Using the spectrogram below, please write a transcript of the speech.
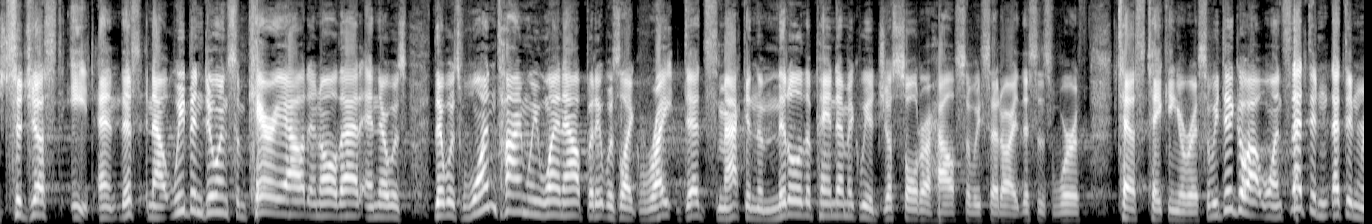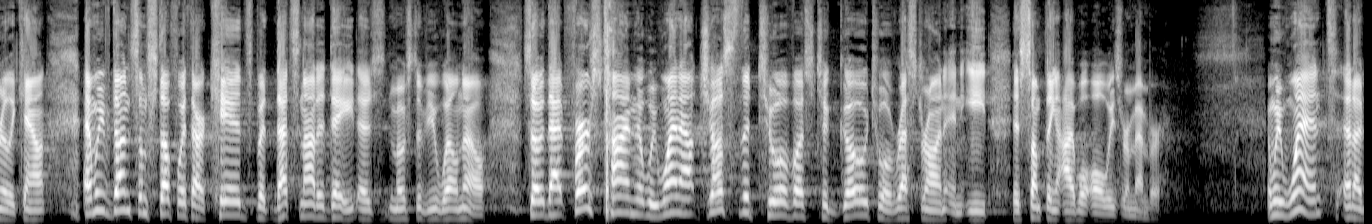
to just eat. And this now we've been doing some carry out and all that, and there was there was one time we went out, but it was like right dead smack in the middle of the pandemic. We had just sold our house, so we said, all right, this is worth test taking a risk. So we did go out once. That didn't that didn't really count. And we've done some stuff with our kids, but that's not a date, as most of you well know. So that first time that we went out, just the two of us to go to a restaurant and eat, is something I will always remember. And we went, and I,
